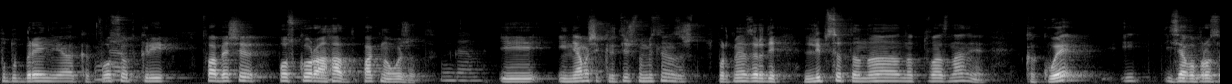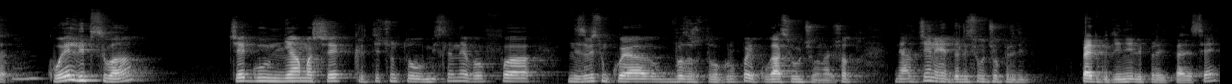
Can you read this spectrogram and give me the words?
подобрения, какво да. се откри. Това беше по-скоро, аха, пак налъжат. Да. И, и нямаше критично мислене, защото според мен заради липсата на, на това знание. Какво е, и, и сега въпросът е, кое липсва, че го нямаше критичното мислене в независимо коя възрастова група и кога си учил, нали? защото няма значение дали си учил преди 5 години или преди 50.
